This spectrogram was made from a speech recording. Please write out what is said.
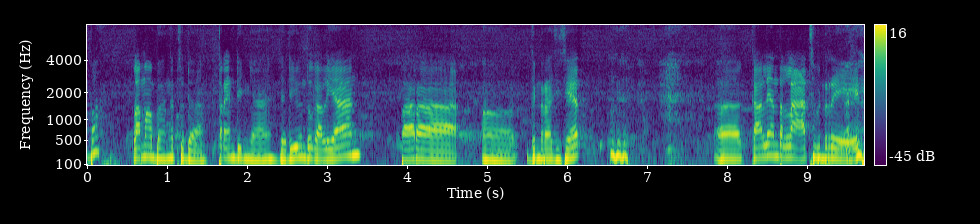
apa? Lama banget sudah trendingnya. Jadi untuk kalian para eh, generasi Z eh, kalian telat sebenarnya.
